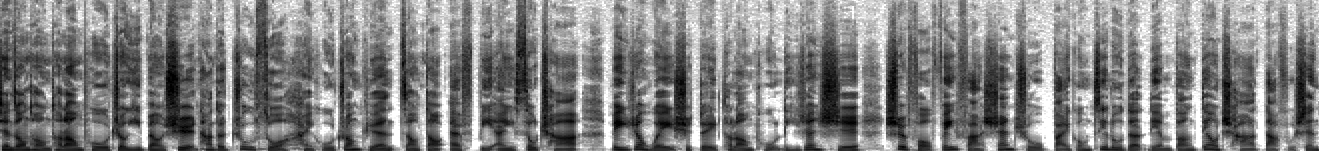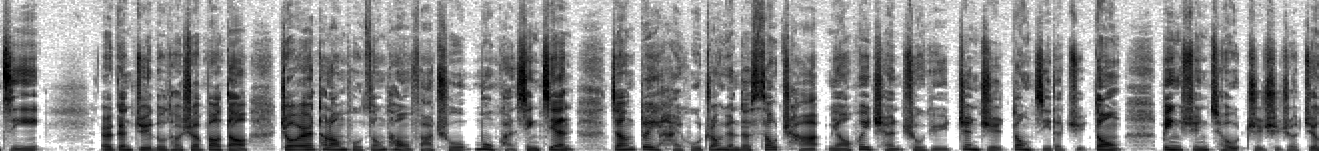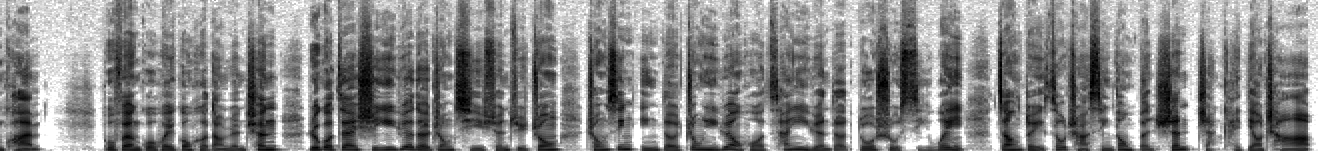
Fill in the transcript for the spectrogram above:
前总统特朗普周一表示，他的住所海湖庄园遭到 FBI 搜查，被认为是对特朗普离任时是否非法删除白宫记录的联邦调查大幅升级。而根据路透社报道，周二特朗普总统发出募款信件，将对海湖庄园的搜查描绘成出于政治动机的举动，并寻求支持者捐款。部分国会共和党人称，如果在十一月的中期选举中重新赢得众议院或参议院的多数席位，将对搜查行动本身展开调查。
